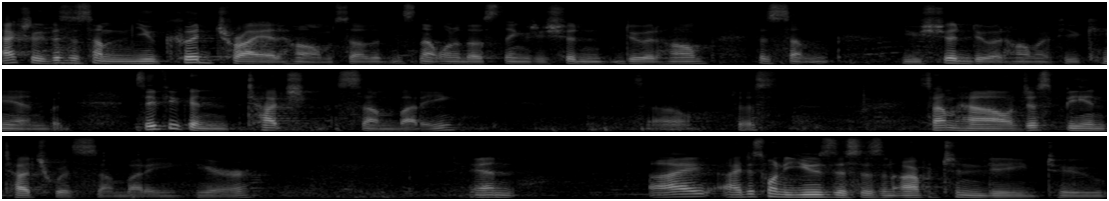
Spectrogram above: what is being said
actually, this is something you could try at home, so it's not one of those things you shouldn't do at home. This is something you should do at home if you can. But see if you can touch somebody. So just somehow just be in touch with somebody here. And I, I just want to use this as an opportunity to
